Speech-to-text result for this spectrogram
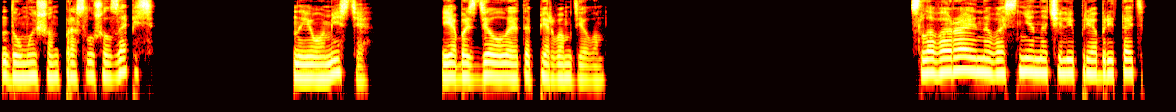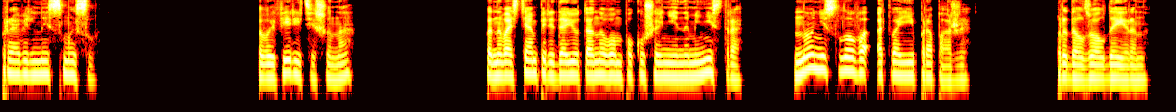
Думаешь, он прослушал запись? На его месте я бы сделала это первым делом. Слова Райана во сне начали приобретать правильный смысл. В эфире тишина. По новостям передают о новом покушении на министра, но ни слова о твоей пропаже», — продолжал Дейрон.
